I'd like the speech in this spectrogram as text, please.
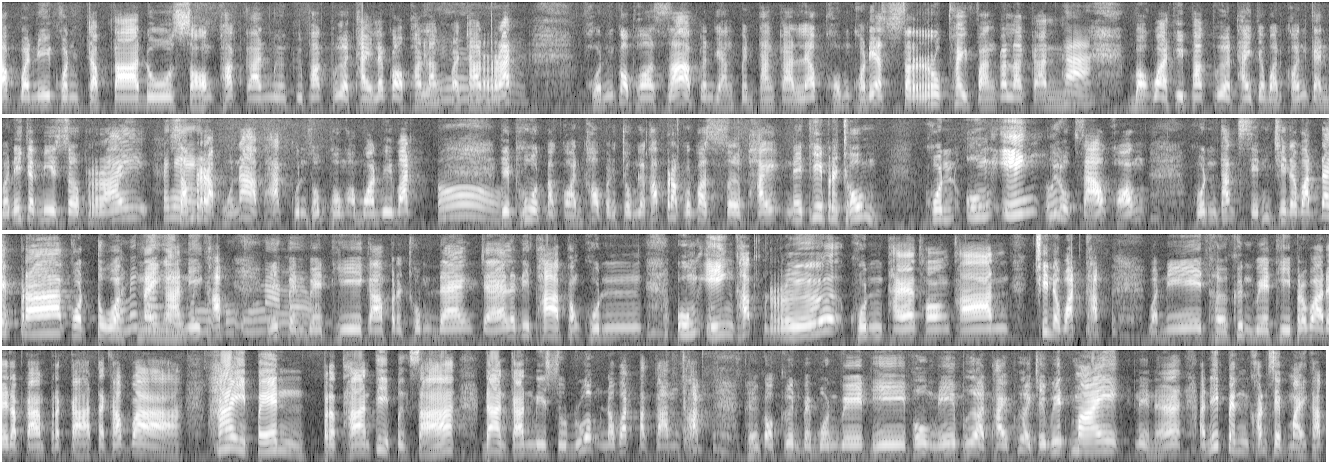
ครับวันนี้คนจับตาดูสองพักการเมืองคือพักเพื่อไทยและก็พลังประชารัฐ ผลก็พอทราบกันอย่างเป็นทางการแล้ว ผมขออนุญาตสรุปให้ฟังก็แล้วกันค่ะบอกว่าที่พักเพื่อไทยจังหวัดขอนแก่น วันนี้จะมีเซอร์ไพรส์เป็นยังไงสำหรับหัวหน้าพักคุณสมพงษ์อมรวิวัฒน์โอ้ที่พูดมาก่อนเข้าประชุมแล้วครับ ปรากฏว่าเซอร์ไพรส์ในที่ประชุม คุณอุงอิงลูกสาวของ คุณทักษิณชินวัตรได้ปรากฏตัวไม่เคยในงานนี้ครับ เห็นคุณอุ๋งอิ๊งนานนี่เป็นแล้วเวทีการประชุมแดงแจ๋และนี่ภาพของคุณ อุงอิงครับ หรือคุณแพทองทาน ชินวัตรครับ วันนี้เธอขึ้นเวทีเพราะว่าได้รับการประกาศนะครับว่าให้เป็นประธานที่ปรึกษาด้านการมีส่วนร่วมนวัตกรรมครับ เธอก็ขึ้นไปบนเวทีพรุ่งนี้เพื่อไทยเพื่อชีวิตใหม่นี่นะ อันนี้เป็นคอนเซปต์ใหม่ครับ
